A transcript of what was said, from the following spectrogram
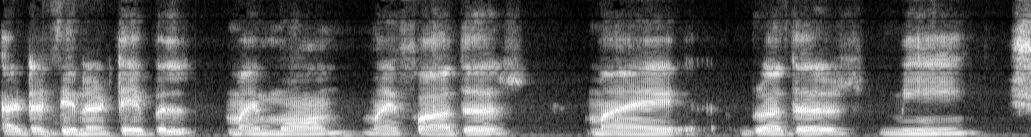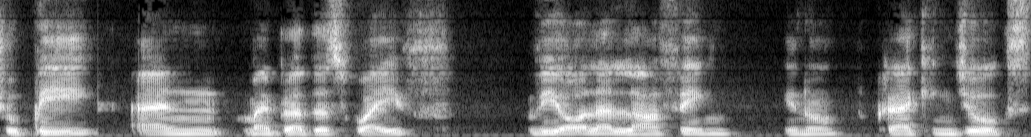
at a dinner table. My mom, my father, my brother, me, Shubhi, and my brother's wife. We all are laughing, you know, cracking jokes.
